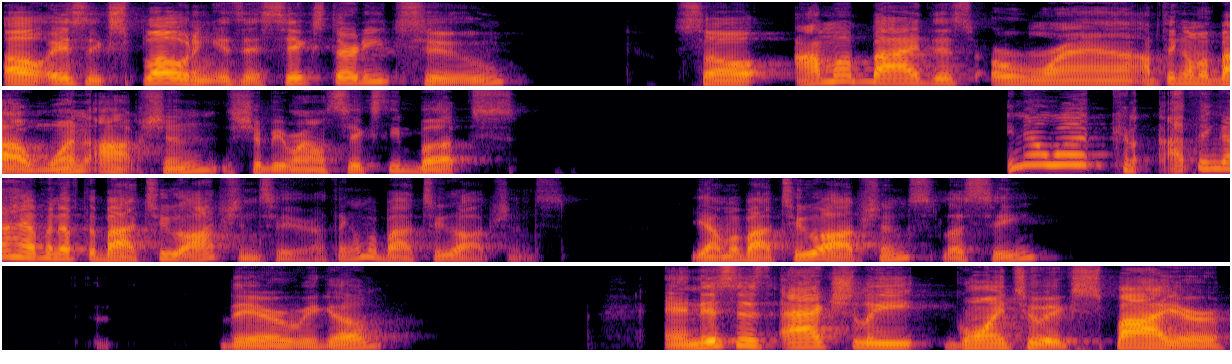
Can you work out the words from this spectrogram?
oh, it's exploding. It's at 632. So I'm gonna buy this around. I think I'm gonna buy one option. It should be around 60 bucks. You know what? Can, I think I have enough to buy two options here. I think I'm gonna buy two options. Yeah, I'm gonna buy two options. Let's see. There we go. And this is actually going to expire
